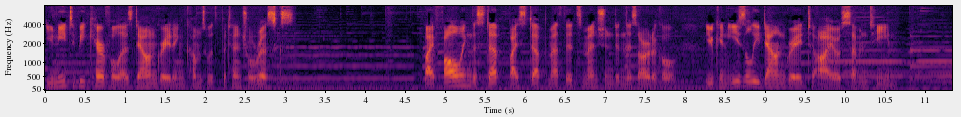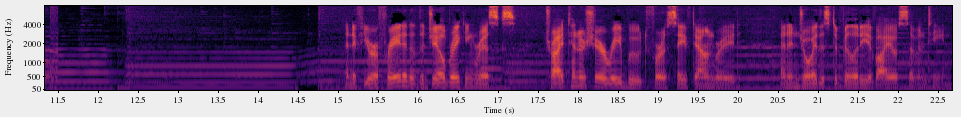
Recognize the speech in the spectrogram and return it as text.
you need to be careful as downgrading comes with potential risks. By following the step-by-step -step methods mentioned in this article, you can easily downgrade to iOS 17. And if you're afraid of the jailbreaking risks, try Tenorshare ReiBoot for a safe downgrade and enjoy the stability of iOS 17.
